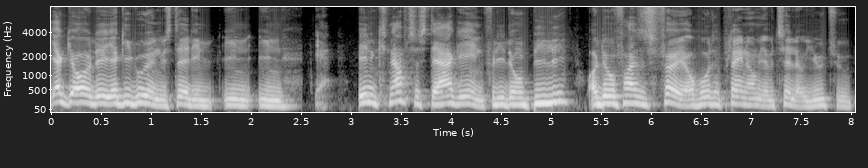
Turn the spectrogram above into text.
Jeg gjorde det, jeg gik ud og investerede i en, i en, i en, ja, en knap så stærk en, fordi det var billig, og det var faktisk før jeg overhovedet havde planer om, at jeg ville til at lave YouTube.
